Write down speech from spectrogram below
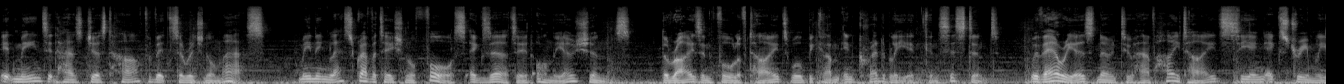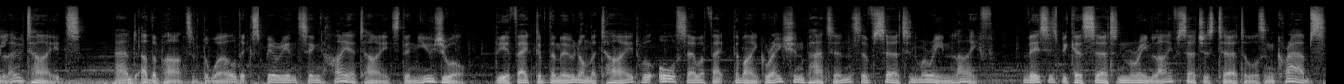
it means it has just half of its original mass, meaning less gravitational force exerted on the oceans. The rise and fall of tides will become incredibly inconsistent, with areas known to have high tides seeing extremely low tides, and other parts of the world experiencing higher tides than usual. The effect of the moon on the tide will also affect the migration patterns of certain marine life. This is because certain marine life such as turtles and crabs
